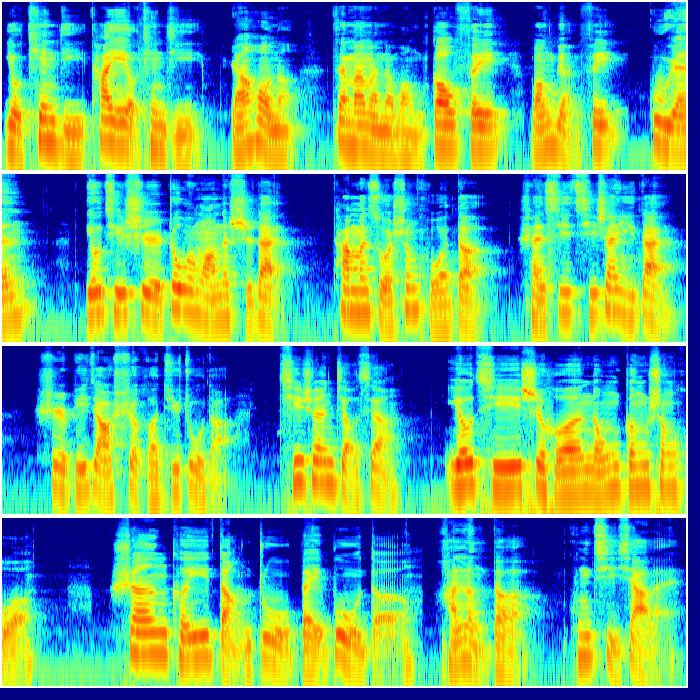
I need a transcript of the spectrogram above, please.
有天敌，它也有天敌。然后呢，再慢慢的往高飞。往远飞。古人，尤其是周文王的时代，他们所生活的陕西岐山一带是比较适合居住的。岐山脚下尤其适合农耕生活，山可以挡住北部的寒冷的空气下来，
